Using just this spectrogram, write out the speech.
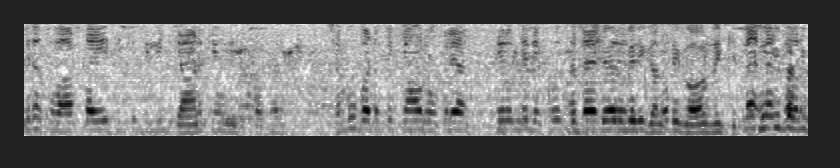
ਮੇਰਾ ਸਵਾਲ ਤਾਂ ਇਹ ਸੀ ਕਿ ਦਿੱਲੀ ਜਾਣ ਕਿਉਂ ਨਹੀਂ ਦਿੱਤਾ ਸਰ? ਸ਼ੰਭੂ ਬਾਰਡਰ ਤੇ ਕਿਉਂ ਰੋਕ ਲਿਆ? ਫਿਰ ਉੱਥੇ ਦੇਖੋ ਤੁਸੀਂ ਇੱਕ- ਸ਼ਾਇਦ ਮੇਰੀ ਗੱਲ ਤੇ ਗੌਰ ਨਹੀਂ ਮੈਂ ਕੀਤੀ। ਮੈਂ ਗੌਰ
